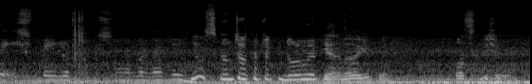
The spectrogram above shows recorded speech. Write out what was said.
Da işte yurt dışında burada değil. Yok sıkıntı yok. Yapacak bir durum yok yani. Merak etmeyin. Basit bir şey bu.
